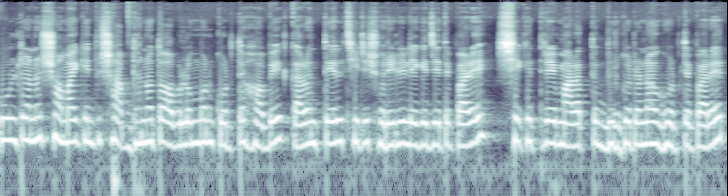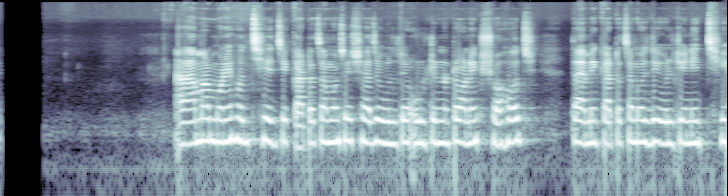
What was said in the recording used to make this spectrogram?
উল্টানোর সময় কিন্তু সাবধানতা অবলম্বন করতে হবে, কারণ তেল ছিটে শরীরে লেগে যেতে পারে। সেক্ষেত্রে মারাত্মক দুর্ঘটনাও ঘটতে পারে। আর আমার মনে হচ্ছে যে কাটা চামচের সাহায্যে উল্টে উল্টানোটা অনেক সহজ, তাই আমি কাটা চামচ দিয়ে উল্টে নিচ্ছি।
